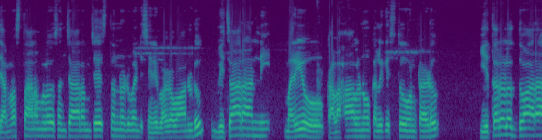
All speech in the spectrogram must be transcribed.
జన్మస్థానంలో సంచారం చేస్తున్నటువంటి శని భగవానుడు విచారాన్ని మరియు కలహాలను కలిగిస్తూ ఉంటాడు. ఇతరుల ద్వారా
